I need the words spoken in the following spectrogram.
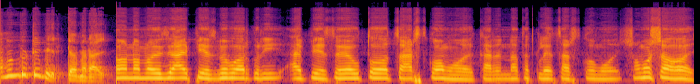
আনন্দ টিভির ক্যামেরায়। কারণ আমরা এই যে আইপিএস ব্যবহার করি আইপিএস এও তো চার্জ কম হয় কারেন্ট না থাকলে চার্জ কম হয় সমস্যা হয়।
